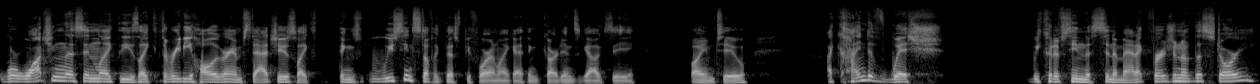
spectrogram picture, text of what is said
we're watching this in like these like 3D hologram statues, like things we've seen stuff like this before in like I think Guardians of Galaxy Volume Two. I kind of wish we could have seen the cinematic version of this story.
